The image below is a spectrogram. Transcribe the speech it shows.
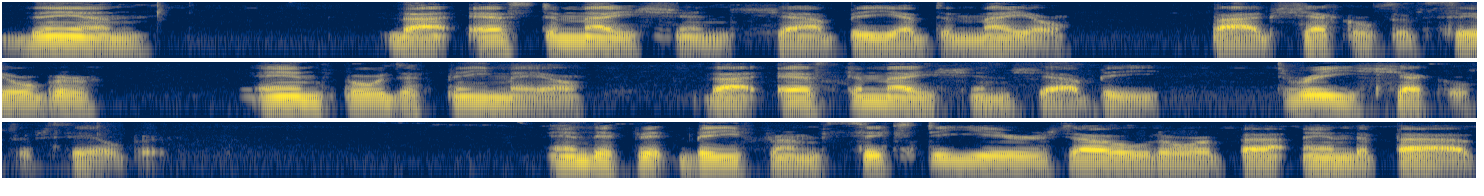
then thy estimation shall be of the male five shekels of silver, and for the female thy estimation shall be three shekels of silver. And if it be from sixty years old or above and above,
